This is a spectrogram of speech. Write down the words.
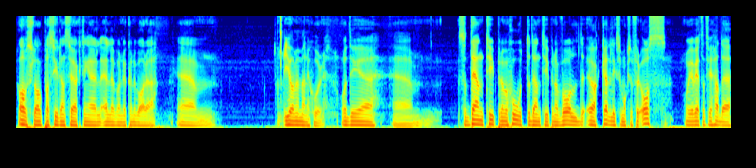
avslag på asylansökningar eller, eller vad det nu kunde vara eh, gör med människor. Och det eh, så den typen av hot och den typen av våld ökade liksom också för oss. Och jag vet att vi hade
